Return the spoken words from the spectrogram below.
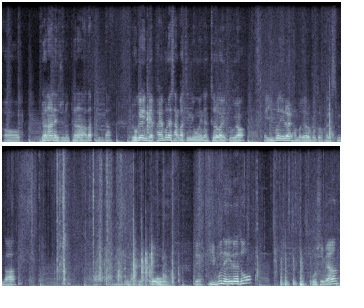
어, 변환해주는 변환 아답터입니다. 요게 이제 8분의 3 같은 경우에는 들어가 있고요. 2분의 1을 한번 열어보도록 하겠습니다. 2분의 1. 오, 예, 2분의 1에도 보시면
